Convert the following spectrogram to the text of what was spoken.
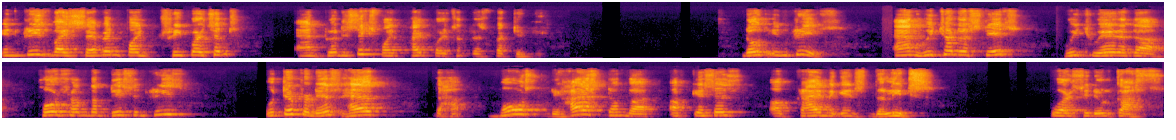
increased by 7.3% and 26.5% respectively. Those increase. And which are the states which were at the forefront of this increase? Uttar Pradesh has the most, the highest number of cases of crime against Dalits, who are scheduled castes.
